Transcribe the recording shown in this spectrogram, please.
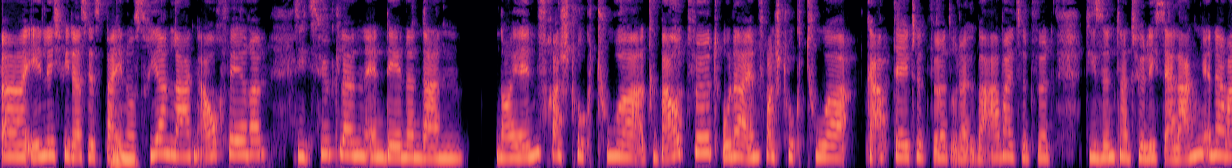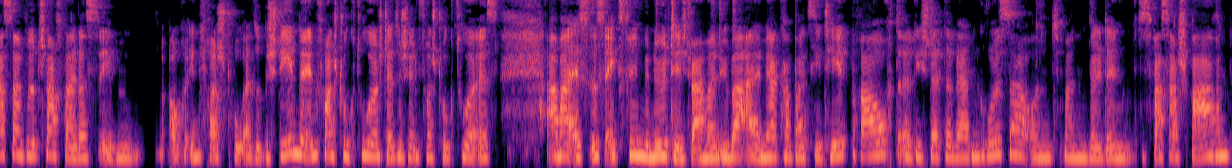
äh, ähnlich wie das jetzt bei mhm. Industrieanlagen auch wäre. Die Zyklen, in denen dann neue Infrastruktur gebaut wird oder Infrastruktur geupdatet wird oder überarbeitet wird, die sind natürlich sehr lang in der Wasserwirtschaft, weil das eben auch Infrastruktur, also bestehende Infrastruktur, städtische Infrastruktur ist. Aber es ist extrem benötigt, weil man überall mehr Kapazität braucht. Äh, die Städte werden größer und man will den, das Wasser sparen.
